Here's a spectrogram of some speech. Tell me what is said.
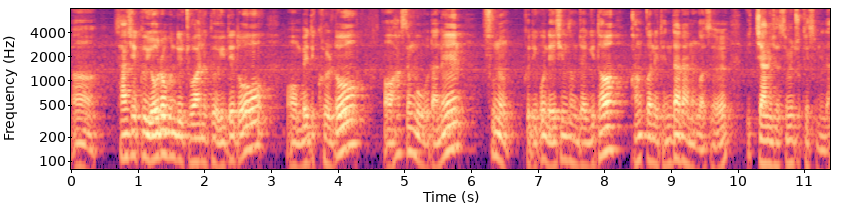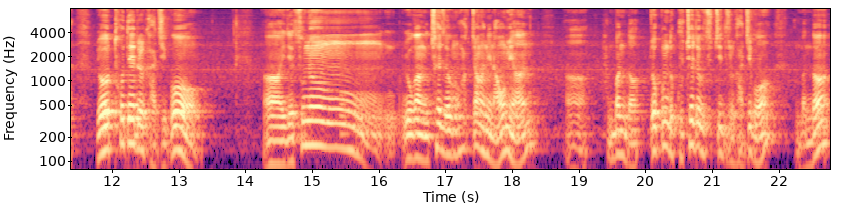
어, 사실 그 여러분들이 좋아하는 그 의대도 어, 메디컬도 어, 학생부보다는 수능 그리고 내신 성적이 더 관건이 된다라는 것을 잊지 않으셨으면 좋겠습니다. 요 토대를 가지고 어 이제 수능 요강 최종 확정안이 나오면 어 한 번 더 조금 더 구체적인 수치들을 가지고 한 번 더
